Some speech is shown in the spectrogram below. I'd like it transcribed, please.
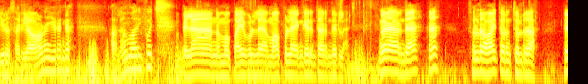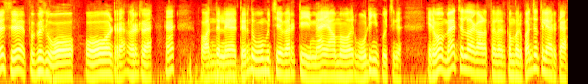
ஈரம் சரியான ஈரங்க அதெல்லாம் மாறி போச்சு. இப்போல்லாம் நம்ம பயப்புள்ள மாப்பிள்ளை எங்கே இருந்தா இருந்துடல எங்கடா இருந்த? ஆ? சொல்கிறா வாய் திறந்து சொல்கிறா பேசு இப்போ பேசு. ஓ ஓன்ற விரட்டுற ஆ? வந்து தெரிந்து ஊமிச்சியை விரட்டி மேயாமல் வரும் ஒடுங்கி போச்சுங்க. என்னமோ மேய்ச்சல் காலத்தில் இருக்க மாதிரி பஞ்சத்துலையா இருக்க?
